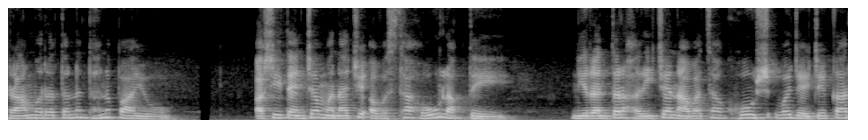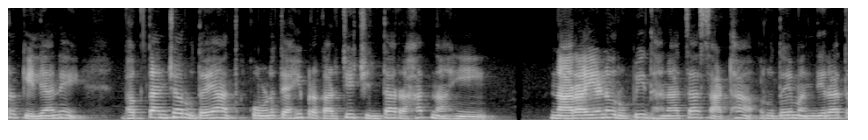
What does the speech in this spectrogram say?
रामरतन धन पायो. अशी त्यांच्या मनाची अवस्था होऊ लागते. निरंतर हरीच्या नावाचा घोष व जय जयकार केल्याने भक्तांच्या हृदयात कोणत्याही प्रकारची चिंता राहत नाही. नारायण रूपी धनाचा साठा हृदय मंदिरात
